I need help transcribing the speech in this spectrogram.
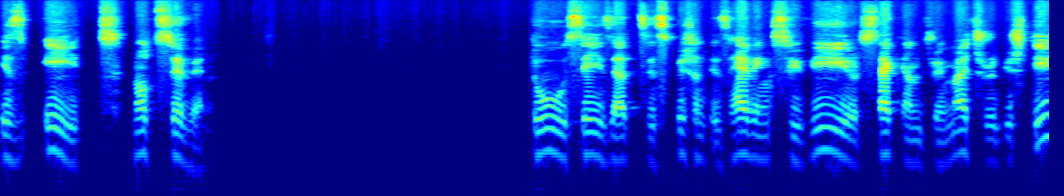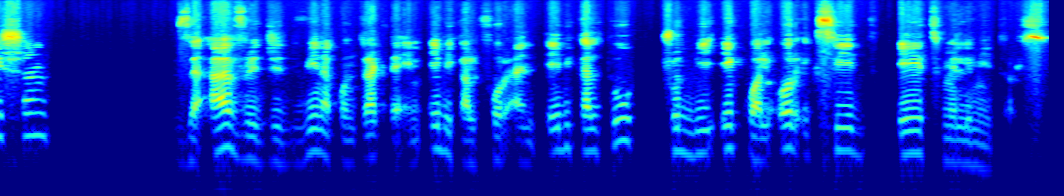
is 8 not 7 to say that this patient is having severe secondary mitral regurgitation the average vena contracta in apical 4 and apical 2 should be equal or exceed 8 millimeters.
